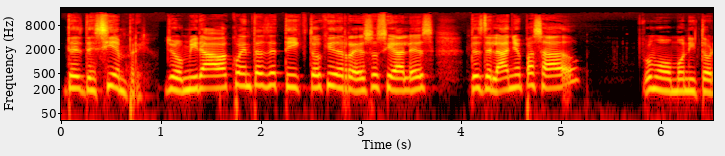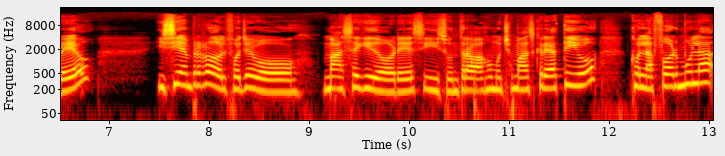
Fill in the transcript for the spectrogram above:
desde siempre. Yo miraba cuentas de TikTok y de redes sociales desde el año pasado, como monitoreo, y siempre Rodolfo llevó más seguidores y hizo un trabajo mucho más creativo con la fórmula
